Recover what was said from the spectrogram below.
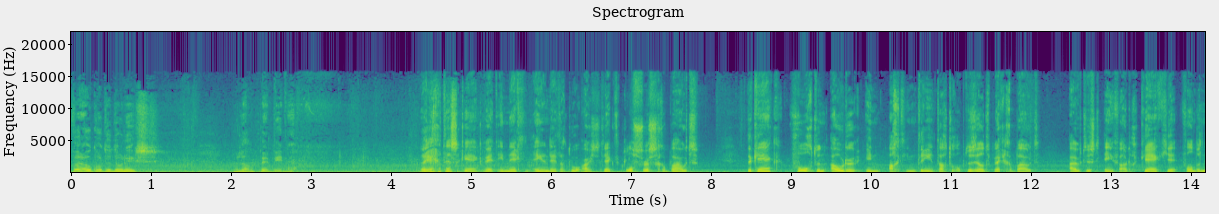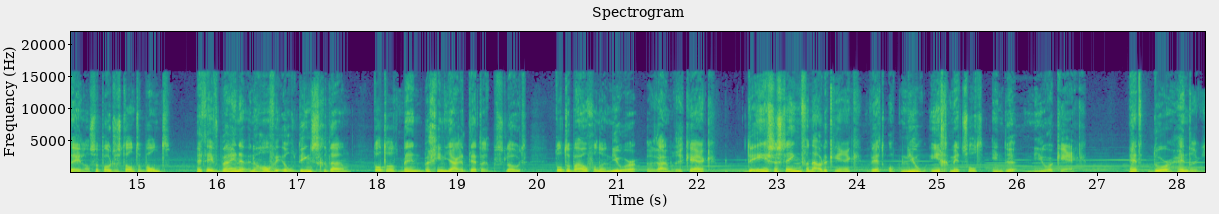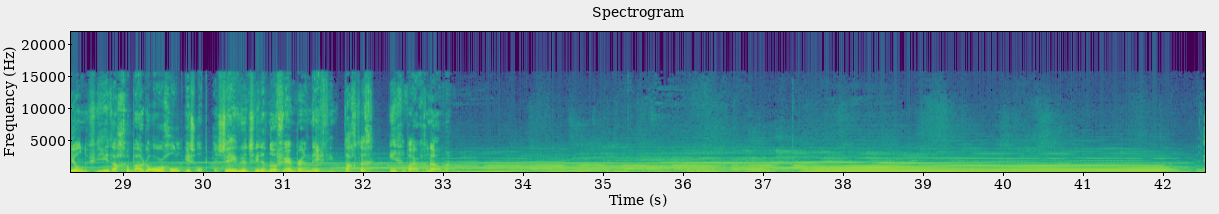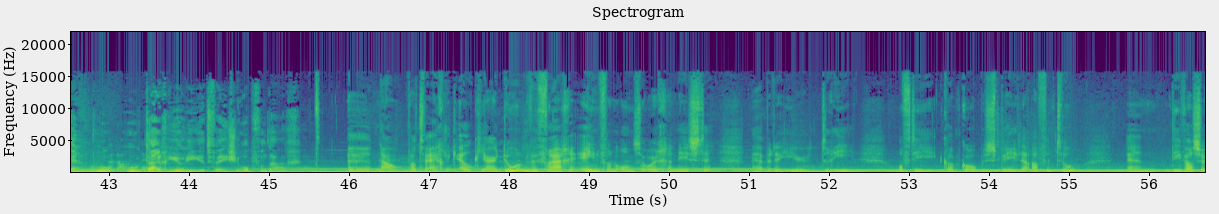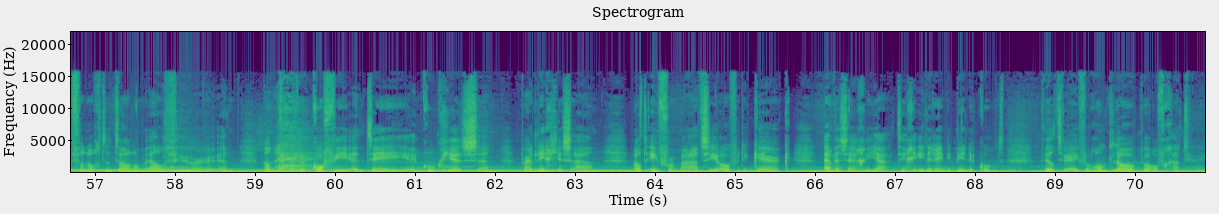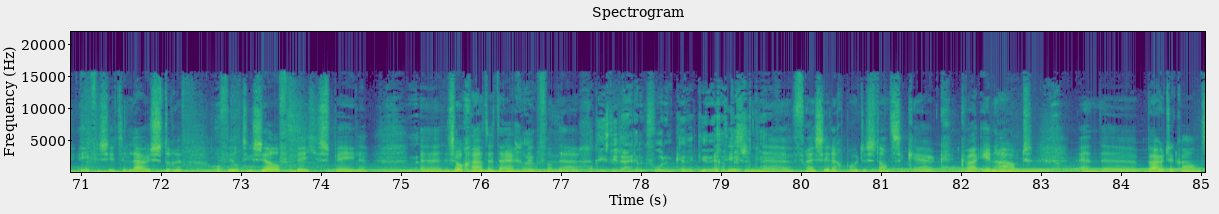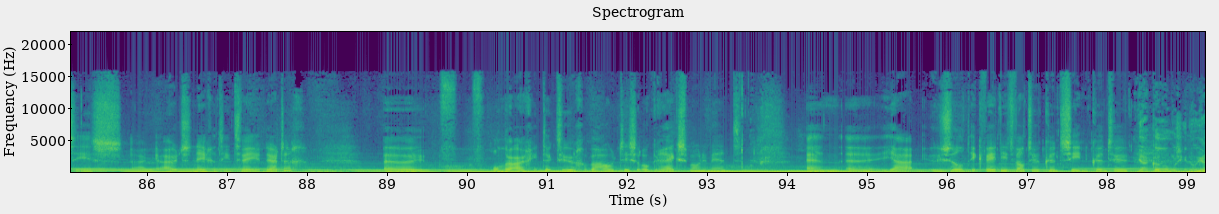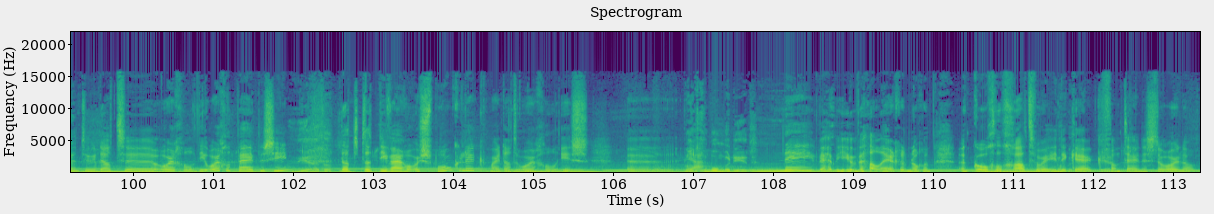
waar ook wat te doen is. We lopen er binnen. De Regentessenkerk werd in 1931 door architect Klosters gebouwd. De kerk volgt een ouder in 1883 op dezelfde plek gebouwd, uiterst eenvoudig kerkje van de Nederlandse Protestantenbond. Het heeft bijna een halve eeuw dienst gedaan totdat men begin jaren 30 besloot tot de bouw van een nieuwer, ruimere kerk. De eerste steen van de oude kerk werd opnieuw ingemetseld in de nieuwe kerk. Het door Hendrik Jan IV gebouwde orgel is op 27 november 1980 in gebruik genomen. En hoe, hoe tuigen jullie het feestje op vandaag? Uh, nou, wat we eigenlijk elk jaar doen, we vragen een van onze organisten, we hebben er hier drie, of die kan komen spelen af en toe. En die was er vanochtend al om 11 uur. En dan hebben we koffie en thee en koekjes en een paar lichtjes aan. Wat informatie over de kerk. En we zeggen ja, tegen iedereen die binnenkomt: wilt u even rondlopen? Of gaat u even zitten luisteren? Of wilt u zelf een beetje spelen? Uh, zo gaat het eigenlijk vandaag. Wat is dit eigenlijk voor een kerk? Die het is een uh, vrijzinnig protestantse kerk qua inhoud. En de buitenkant is uit 1932. Uh, onder architectuur gebouwd. Het is ook rijksmonument. En uh, ja, u zult, ik weet niet wat u kunt zien. Kunt u, ja, kan wel zien. Oh, ja. Kunt u dat uh, orgel, die orgelpijpen zien? Ja, dat... Dat, dat, die waren oorspronkelijk, maar dat orgel is uh, ja. gebombardeerd? Nee, we hebben hier wel ergens nog een, een kogelgat hoor, in de kerk ja. van tijdens de oorlog.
